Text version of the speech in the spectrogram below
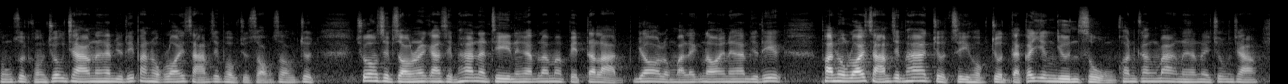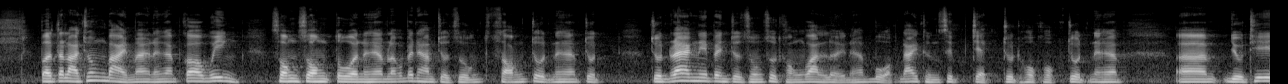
สูงสุดของช่วงเช้านะครับ อยู่ที่ 1,636.22 จุด ช่วง 12นาฬิกา15 นาทีนะครับ แล้วมาปิดตลาดย่อลงมาเล็กน้อยนะครับ อยู่ที่ 1,635.46 จุด แต่ก็ยังยืนสูงค่อนข้างมากนะครับในช่วงเช้า เปิดตลาดช่วงบ่ายมานะครับ ก็วิ่งทรงทรงตัวนะครับ แล้วก็ไปทำจุดสูง 2 จุดนะครับจุดจุดแรกนี่เป็นจุดสูงสุดของวันเลยนะครับบวกได้ถึง 17.66 จุดนะครับอออยู่ที่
